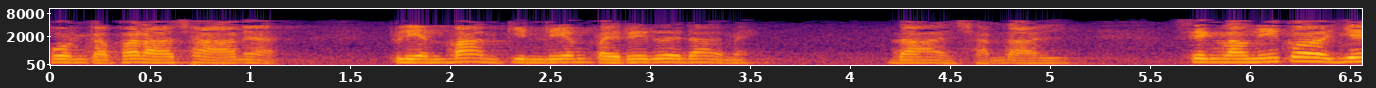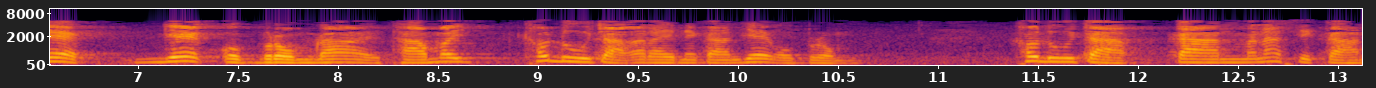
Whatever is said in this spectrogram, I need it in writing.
คนกับพระราชาเนี่ย เปลี่ยนบ้านกินเลี้ยงไปเรื่อยๆได้ไหมได้ฉันใดสิ่งเหล่านี้ก็แยกแยกอบรมได้ ถามว่าเขาดูจากอะไรในการแยกอบรมเขาดูจากการมนสิการ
